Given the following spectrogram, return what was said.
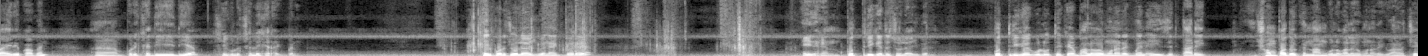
বাইরে পাবেন পরীক্ষা দিয়ে দিয়ে সেগুলো হচ্ছে লিখে রাখবেন। এরপরে চলে আসবেন একবারে এই দেখেন, পত্রিকাতে চলে আসবেন। পত্রিকাগুলো থেকে ভালোভাবে মনে রাখবেন, এই যে তারিখ, সম্পাদকের নামগুলো ভালোভাবে মনে রাখবেন, আর হচ্ছে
